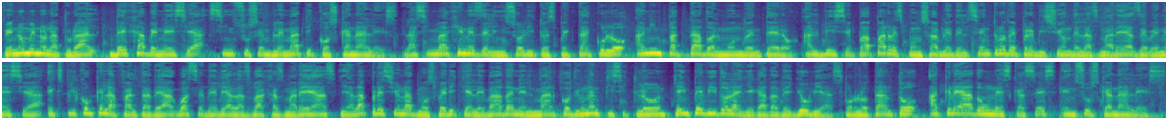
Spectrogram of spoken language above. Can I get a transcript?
Fenómeno natural deja Venecia sin sus emblemáticos canales. Las imágenes del insólito espectáculo han impactado al mundo entero. Al vicepapa responsable del Centro de Previsión de las Mareas de Venecia explicó que la falta de agua se debe a las bajas mareas y a la presión atmosférica elevada en el marco de un anticiclón que ha impedido la llegada de lluvias. Por lo tanto, ha creado una escasez en sus canales.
